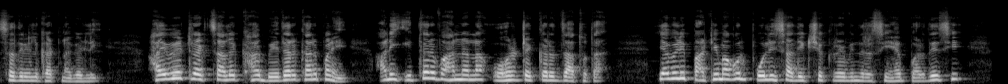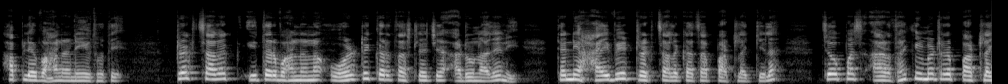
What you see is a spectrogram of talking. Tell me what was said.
सदरील घटना घडली. हायवे ट्रक चालक हा बेदरकारपणे आणि इतर वाहनांना ओव्हरटेक करत जात होता. यावेळी पाठीमागून पोलीस अधीक्षक रवींद्र सिंह परदेशी आपल्या वाहनाने येत होते. ट्रक चालक इतर वाहनांना ओव्हरटेक करत असल्याचे आढळून आल्याने त्यांनी हायवे ट्रक चालकाचा पाठलाग केला. जवळपास अर्धा किलोमीटर पाठलाग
